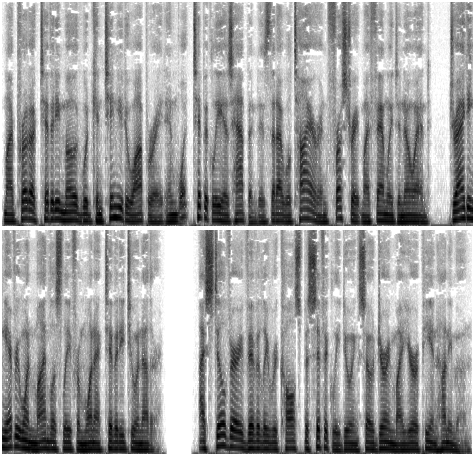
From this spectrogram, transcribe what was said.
My productivity mode would continue to operate, and what typically has happened is that I will tire and frustrate my family to no end, dragging everyone mindlessly from one activity to another. I still very vividly recall specifically doing so during my European honeymoon.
